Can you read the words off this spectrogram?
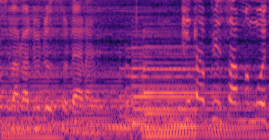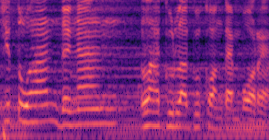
Silakan duduk saudara. Kita bisa memuji Tuhan dengan lagu-lagu kontemporer.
